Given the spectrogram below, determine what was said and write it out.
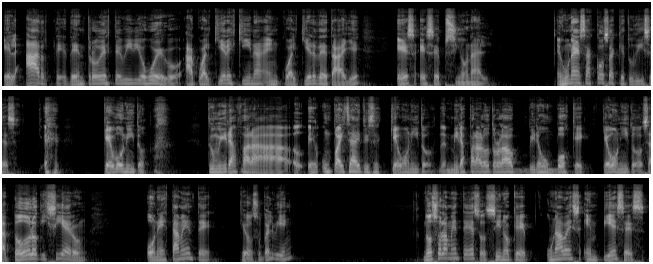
El arte dentro de este videojuego, a cualquier esquina, en cualquier detalle, es excepcional. Es una de esas cosas que tú dices, qué bonito. Tú miras para eh, un paisaje y tú dices, qué bonito. Miras para el otro lado, miras un bosque, qué bonito. O sea, todo lo que hicieron, honestamente, quedó súper bien. No solamente eso, sino que una vez empieces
